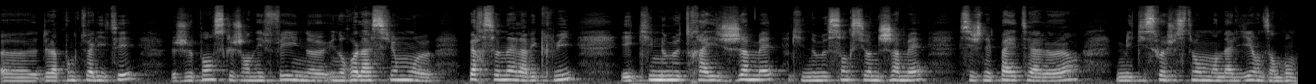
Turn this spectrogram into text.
euh, de la ponctualité, je pense que j'en ai fait une, une relation personnelle avec lui et qu'il ne me trahit jamais, qu'il ne me sanctionne jamais si je n'ai pas été à l'heure, mais qu'il soit justement mon allié en disant bon,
